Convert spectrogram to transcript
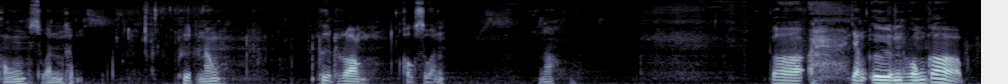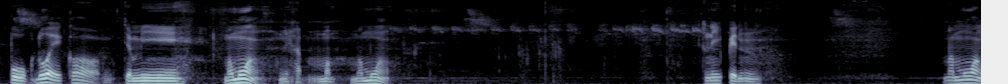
ของสวนครับ พืชน้อง พืชรองของสวนเนาะก็อย่างอื่นผมก็ปลูกด้วยก็จะมีมะม่วงนี่ครับมะมะม่วง อันนี้เป็นมะม่วง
